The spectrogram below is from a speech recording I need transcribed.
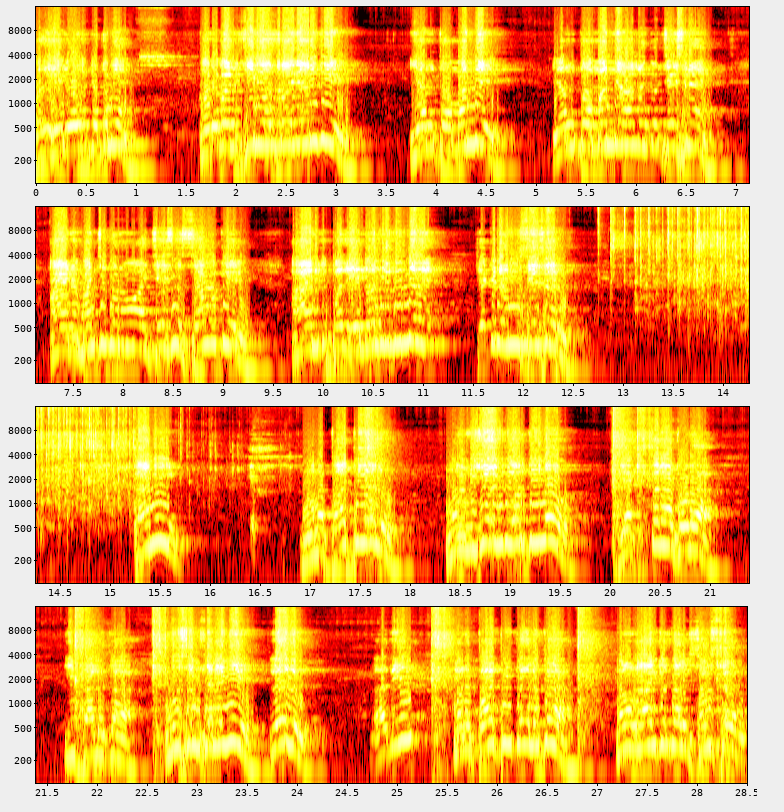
పదిహేను రోజుల క్రితమే కొడబండి శ్రీనివాసరావు గారికి ఎంతమంది ఎంతమంది ఆటంకం చేసిన ఆయన మంచితనం ఆయన చేసిన సేవకి ఆయనకి పదిహేను రోజుల ముందే టికెట్ అనౌన్స్ చేశారు కానీ మన పార్టీ వాళ్ళు మన నియోజకవర్గంలో ఎక్కడా కూడా ఈ తాలూకా న్యూసెన్స్ అనేది లేదు. అది మన పార్టీ తాలూకా మన నాయకుల తాలూకా సంస్కారం.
